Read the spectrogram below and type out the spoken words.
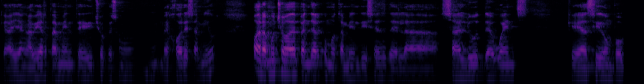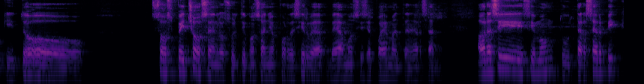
que hayan abiertamente dicho que son mejores amigos. Ahora, mucho va a depender, como también dices, de la salud de Wentz, que ha sido un poquito sospechosa en los últimos años, por decir, vea- veamos si se puede mantener sano. Ahora sí, Simón, tu tercer pick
